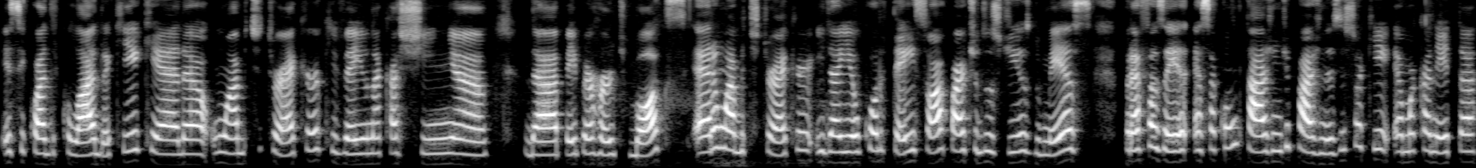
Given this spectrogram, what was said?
esse quadriculado aqui, que era um habit tracker que veio na caixinha da Paper Heart Box. Era um habit tracker e daí eu cortei só a parte dos dias do mês para fazer essa contagem de páginas. Isso aqui é uma caneta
